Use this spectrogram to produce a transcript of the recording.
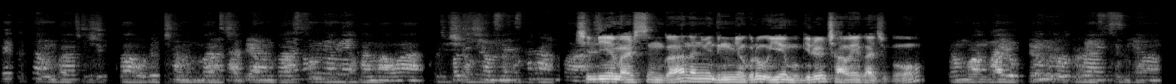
깨끗함과 지식과 오래 참음과 자비함과 성령의 감화와 거짓이 없는 사랑과 진리의 말씀과 하나님의 능력으로 의의 무기를 좌우해 가지고 영광과 욕됨으로 그러했으며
